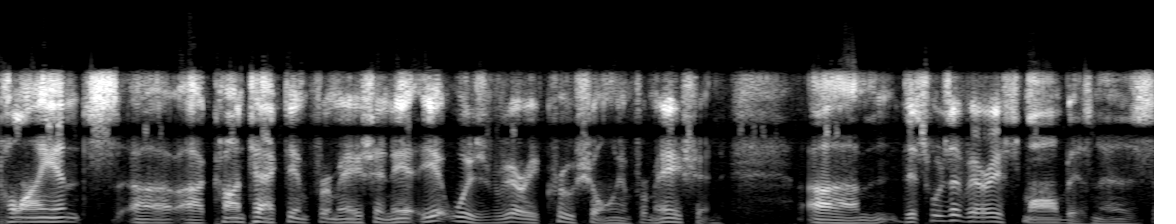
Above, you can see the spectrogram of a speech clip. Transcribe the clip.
clients' uh, uh, contact information. It, it was very crucial information. Um, this was a very small business.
